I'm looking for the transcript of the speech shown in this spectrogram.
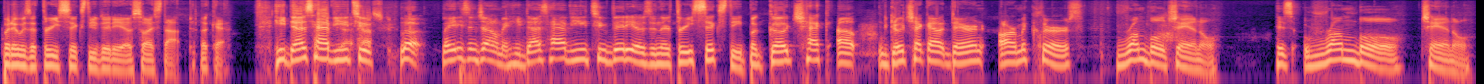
but it was a 360 video, so I stopped. Okay. He does have YouTube. to. Look, ladies and gentlemen, he does have YouTube videos in their 360, but go check up go check out Darren R. McClure's Rumble channel. His Rumble channel.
